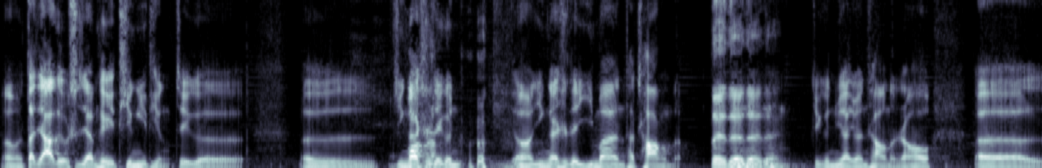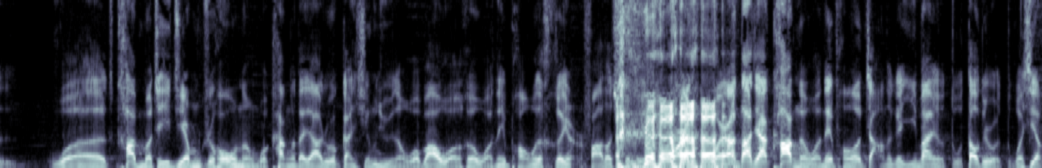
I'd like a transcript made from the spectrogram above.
嗯，大家有时间可以听一听这个，呃，应该是这个，呃，应该是这伊曼她唱的。对对对对嗯，这个女演员唱的。然后，呃，我看吧这期节目之后呢，我看看大家如果感兴趣呢，我把我和我那朋友的合影发到群里，我让我让大家看看我那朋友长得跟伊曼有多到底有多像。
